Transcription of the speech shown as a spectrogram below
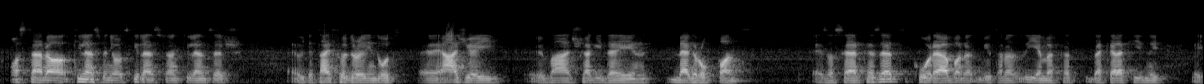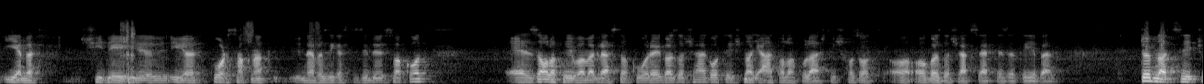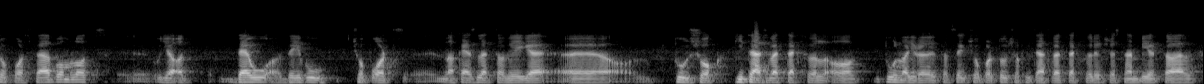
aztán a 98-99-es e, ugye Tájföldről indult ázsiai válság idején megroppant ez a szerkezet. Korábban, miután az IMF-et be kellett hívni, IMF sidé, IMF korszaknak nevezik ezt az időszakot, ez alapjában megrázta a koreai gazdaságot, és nagy átalakulást is hozott a, a gazdaság szerkezetében. Több nagy cégcsoport felbomlott, ugye a DEU, a DEVU csoportnak ez lett a vége, túl sok hitelt vettek föl, a, túl nagyra nőtt a cégcsoport, túl sok hitelt vettek föl, és ezt nem bírta el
